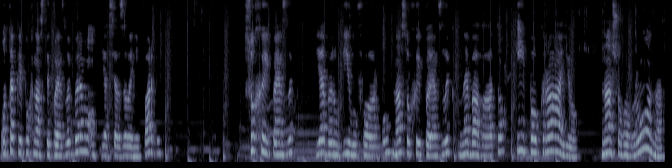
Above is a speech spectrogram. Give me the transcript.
Отакий пухнастий пензлик беремо, О, я вся в зеленій фарбі. Сухий пензлик. Я беру білу фарбу на сухий пензлик, небагато. І по краю нашого грона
